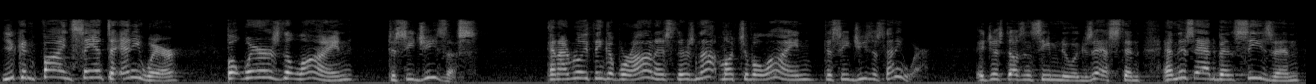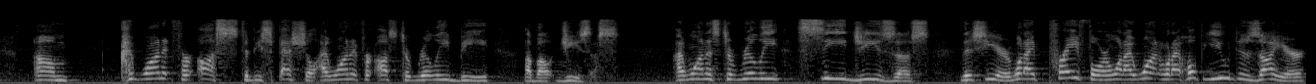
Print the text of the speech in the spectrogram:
You can find Santa anywhere, but where's the line to see Jesus. And I really think if we're honest, there's not much of a line to see Jesus anywhere. It just doesn't seem to exist. And, and this Advent season, um, I want it for us to be special. I want it for us to really be about Jesus. I want us to really see Jesus this year. What I pray for and what I want and what I hope you desire,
